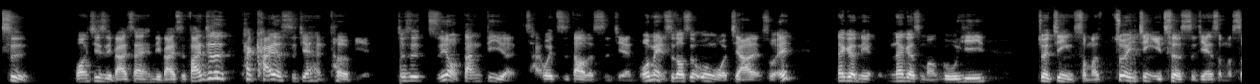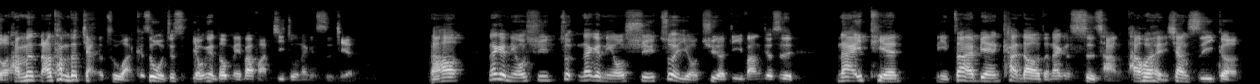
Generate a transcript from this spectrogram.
四，忘记是礼拜三还是礼拜四，反正就是他开的时间很特别，就是只有当地人才会知道的时间。我每次都是问我家人说，诶，那个你那个什么古希最近什么最近一次的时间什么时候？他们然后他们都讲得出来，可是我就是永远都没办法记住那个时间。然后那个牛须最那个牛须最有趣的地方就是那一天你在那边看到的那个市场，它会很像是一个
